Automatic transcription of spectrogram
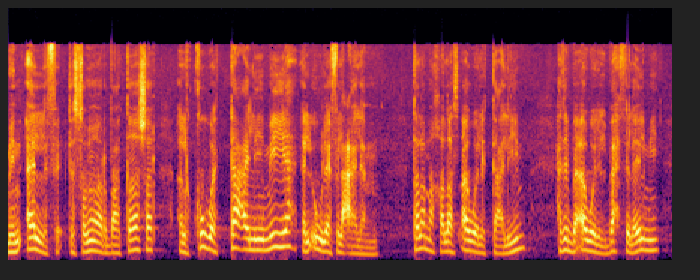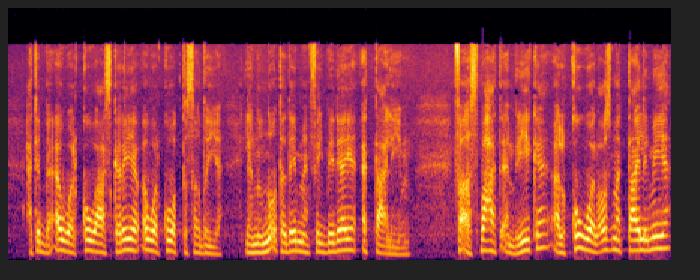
من 1914 القوة التعليمية الأولى في العالم. طالما خلاص أول التعليم هتبقى أول البحث العلمي هتبقى أول قوة عسكرية وأول قوة اقتصادية لأن النقطة دايما في البداية التعليم. فأصبحت أمريكا القوة العظمى التعليمية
